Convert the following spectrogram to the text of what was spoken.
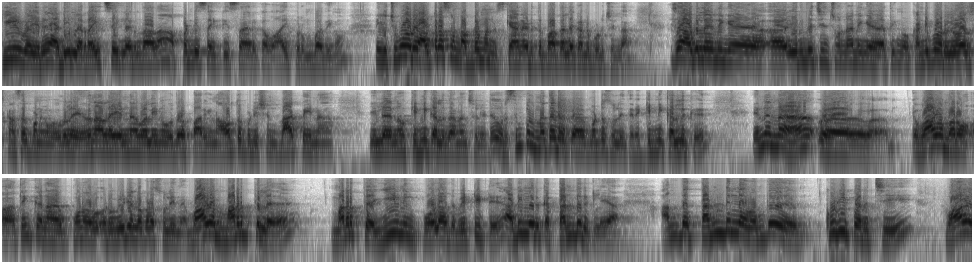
கீழ் வயிறு அடியில் ரைட் சைடில் இருந்தால் தான் அப்பண்டிசைட்டிஸாக இருக்க வாய்ப்பு ரொம்ப அதிகம். நீங்கள் சும்மா ஒரு அல்ட்ராசவுண்ட் அப்டமன் ஸ்கேன் எடுத்து பார்த்தாலே கண்டுபிடிச்சிடலாம். ஸோ அதில் நீங்கள் இருந்துச்சுன்னு சொன்னால் நீங்கள் திங்க் கண்டிப்பாக ஒரு யூஎஸ் கன்சல்ட் பண்ணுங்க. முதல்ல எதனால் என்ன வலின்னு உதவ பாருங்கன்னா பாருங்க ஆர்த்தோபெடிஷன் பேக் பெயினா இல்லை இன்னும் கிட்னி கல் தானேன்னு சொல்லிட்டு ஒரு சிம்பிள் மெத்தட் மட்டும் சொல்லித்தரேன் கிட்னி கல்லுக்கு. என்னென்னா வாழை மரம் ஐ திங்க் நான் போன ஒரு வீடியோவில் கூட சொல்லியிருந்தேன். வாழை மரத்தில் மரத்தை ஈவினிங் போல் அதை வெட்டிட்டு அடியில் இருக்க தண்டு இருக்கு இல்லையா அந்த தண்டில் வந்து குழி பறித்து வாழை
